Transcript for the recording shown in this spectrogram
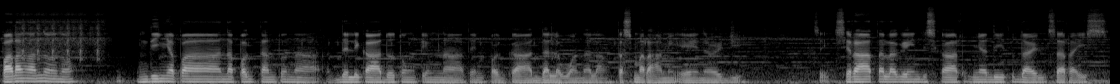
Parang ano no? Hindi niya pa napagtanto na delikado tong team natin pagka dalawa na lang. Tas maraming energy. Kasi sira talaga yung discard niya dito dahil sa rice.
